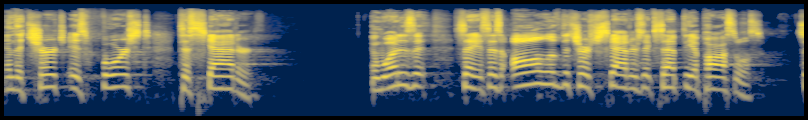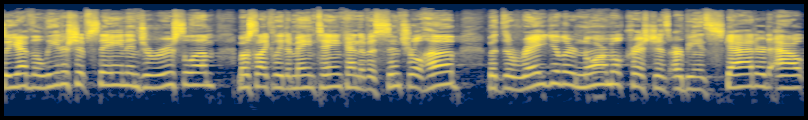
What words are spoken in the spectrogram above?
and the church is forced to scatter. And what does it say? It says all of the church scatters except the apostles. So you have the leadership staying in Jerusalem, most likely to maintain kind of a central hub, but the regular, normal Christians are being scattered out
